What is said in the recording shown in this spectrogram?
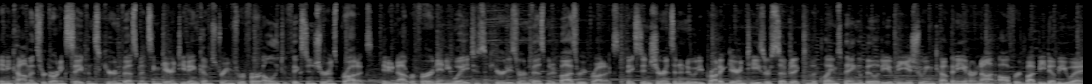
Any comments regarding safe and secure investments and guaranteed income streams refer only to fixed insurance products. They do not refer in any way to securities or investment advisory products. Fixed insurance and annuity product guarantees are subject to the claims paying ability of the issuing company and are not offered by RWA.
